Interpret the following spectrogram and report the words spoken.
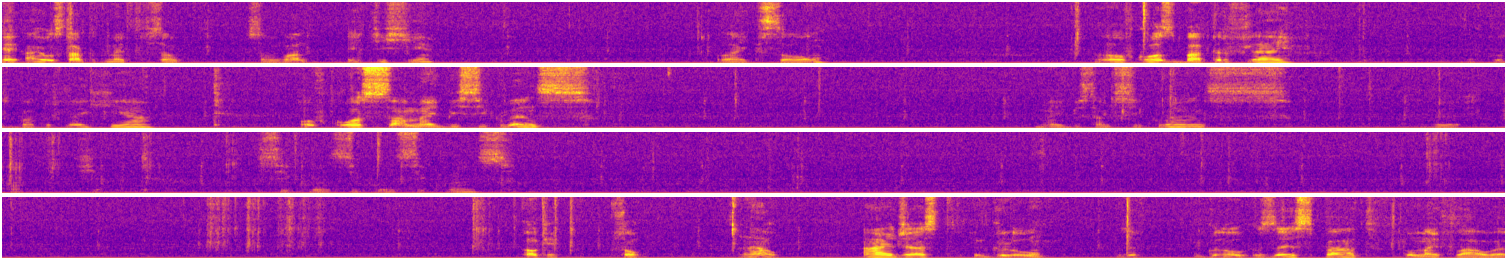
okay I will start make some some one here. Like so. Of course butterfly. Of course butterfly here. Of course some maybe sequence. Maybe some sequence ah, here sequence sequence sequence okay so now I just glue the glue this part to my flower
